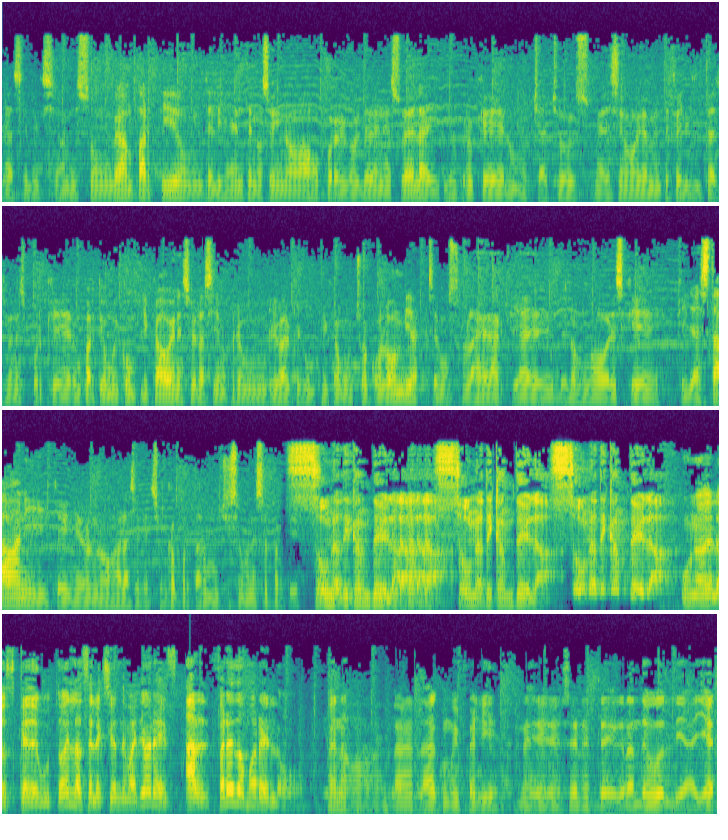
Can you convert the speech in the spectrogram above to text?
la selección hizo un gran partido, muy inteligente, no se vino abajo por el gol de Venezuela y yo creo que los muchachos merecen obviamente felicitaciones porque era un partido muy complicado. Venezuela siempre un rival que complica mucho a Colombia. Se mostró la jerarquía de, los jugadores que, que, ya estaban y que vinieron nuevos a la selección que aportaron muchísimo en ese partido. Zona de Candela, zona de Candela, zona de Candela. Uno de los que debutó en la selección de mayores Alfredo Morelo. Bueno, la verdad muy feliz de ser este gran debut el día de ayer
